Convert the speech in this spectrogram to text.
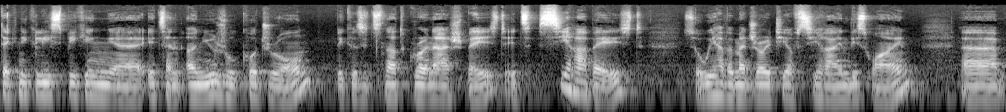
Technically speaking, uh, it's an unusual Côte du Rhône because it's not Grenache based, it's Syrah based. So we have a majority of Syrah in this wine. Uh,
